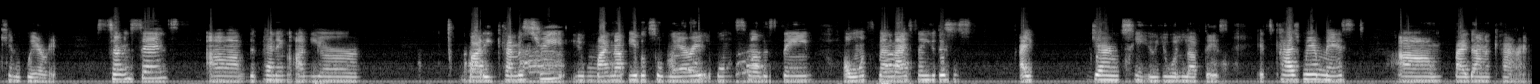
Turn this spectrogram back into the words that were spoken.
can wear it. Certain scents um, depending on your body chemistry you might not be able to wear it. It won't smell the same or won't smell nice on you. This is I guarantee you you will love this. It's Cashmere Mist um, by Donna Karan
